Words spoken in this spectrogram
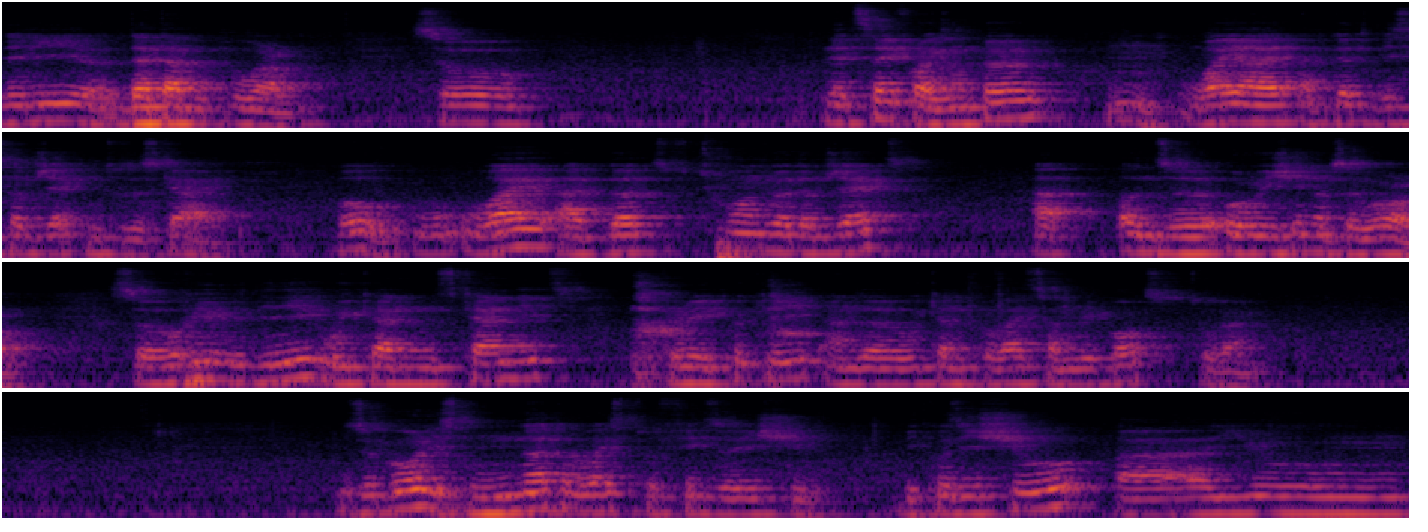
daily uh, data world. So let's say, for example, hmm, why I have got this object into the sky oh, why I've got 200 objects uh, on the origin of the world. So with Houdini, we can scan it very quickly and uh, we can provide some reports to them. The goal is not always to fix the issue because issue uh, you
